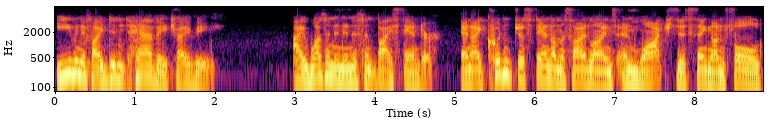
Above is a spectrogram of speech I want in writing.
even if I didn't have HIV, I wasn't an innocent bystander. And I couldn't just stand on the sidelines and watch this thing unfold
